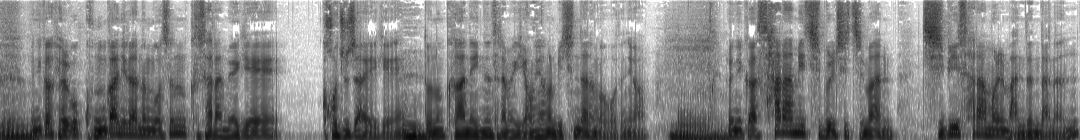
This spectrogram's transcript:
음. 그러니까 결국 공간이라는 것은 그 사람에게 거주자에게 음. 또는 그 안에 있는 사람에게 영향을 미친다는 거거든요. 음. 그러니까 사람이 집을 짓지만 집이 사람을 만든다는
